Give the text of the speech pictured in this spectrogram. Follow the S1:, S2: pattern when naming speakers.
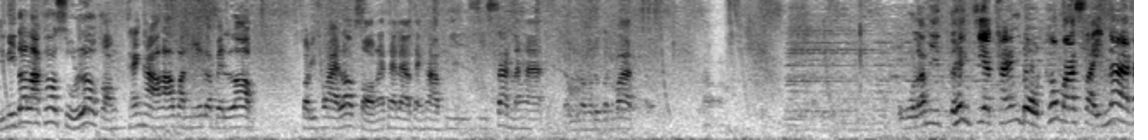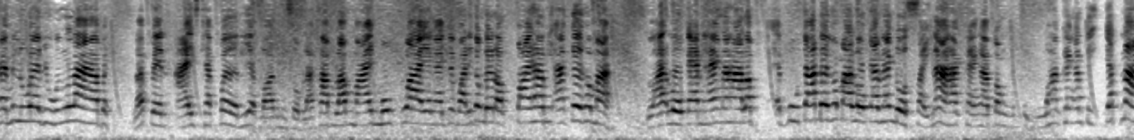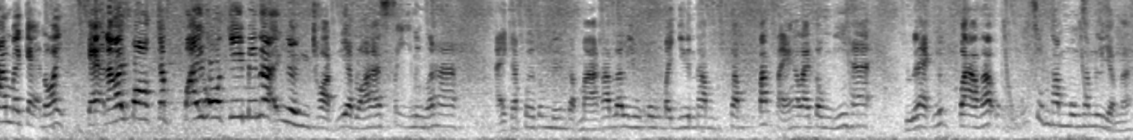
S1: ยินดีต้อนรับเข้าสู่โลกของแทงทาวครับวันนี้ก็เป็นรอบคอลี่ฟายรอบ2ในไทยแลนด์แทงทาวพีซีซั่นนะฮะเดี๋ยวเรามาดูกันว่าโอ้โหแล้วมีเฮงเจียแทงโดดเข้ามาใส่หน้าใครไม่รู้อะอยู่ข้างล่างครับแล้วเป็นไอซ์แคปเปอร์เรียบร้อยเป็นศพแล้วครับรับไม้มุกว่ายังไงจังหวะนี้ต้องเดินออกไปฮะมีอาร์เกอร์เข้ามา ลาโลแกนแทงนะฮะแล้วไอ้ปูจ้าเดินเข้ามาโลแกนแทงโดดใส่หน้าฮักแทงครับต้องโอ้โหฮักแทงอันติยัดหน้าไปแกะน้อย แกะน้อยบอกจะไปโฮจิมินะอีกหนึ่งช็อตเรียบร้อยฮะสี่หนึ่งแล้วฮะไอ้แคปเปอร์ต้องเดินกลับมาครับ แล้วริวคุงไปยืนทำทำปักแสงอะไรตรงนี้ฮะแหลกหรือเปล่าครับโอ้โหซุ่มทำมุมทำเหลี่ยมนะ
